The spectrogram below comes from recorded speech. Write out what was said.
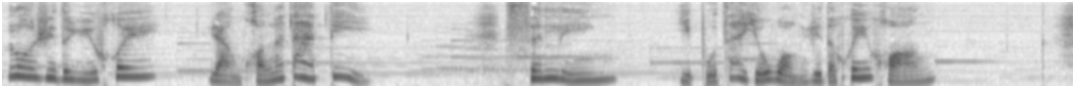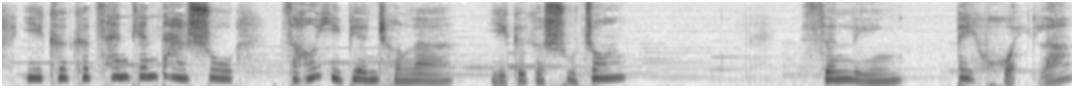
落日的余晖染黄了大地，森林已不再有往日的辉煌。一棵棵参天大树早已变成了一个个树桩，森林被毁了。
